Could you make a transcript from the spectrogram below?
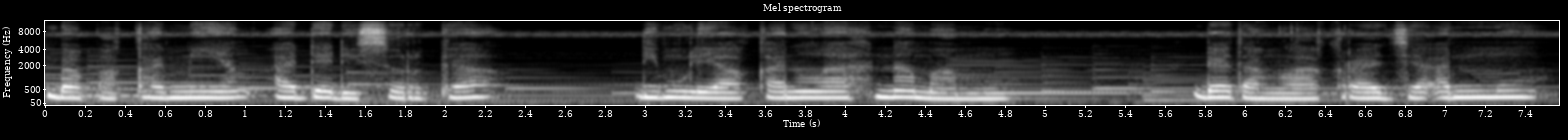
Bapa kami yang ada di surga, dimuliakanlah namamu. Datanglah kerajaanmu,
